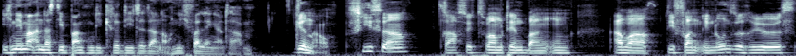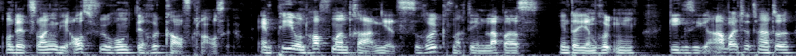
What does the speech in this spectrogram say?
Ich nehme an, dass die Banken die Kredite dann auch nicht verlängert haben. Genau. Schießer traf sich zwar mit den Banken, aber die fanden ihn unseriös und erzwangen die Ausführung der Rückkaufklausel. MP und Hoffmann traten jetzt zurück, nachdem Lappers hinter ihrem Rücken gegen sie gearbeitet hatte.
